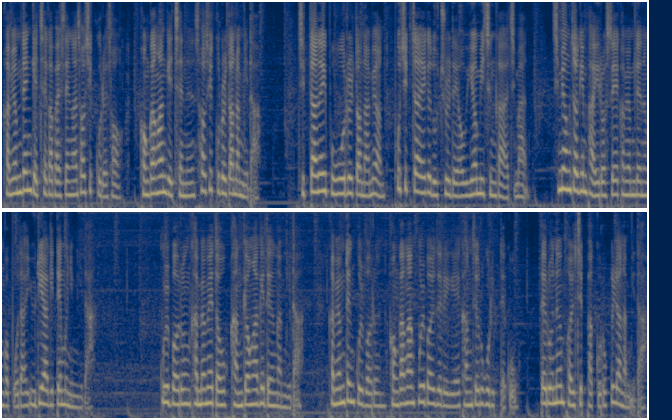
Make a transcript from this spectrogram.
감염된 개체가 발생한 서식굴에서 건강한 개체는 서식굴을 떠납니다. 집단의 보호를 떠나면 포식자에게 노출되어 위험이 증가하지만 치명적인 바이러스에 감염되는 것보다 유리하기 때문입니다. 꿀벌은 감염에 더욱 강경하게 대응합니다. 감염된 꿀벌은 건강한 꿀벌들에 의해 강제로 고립되고 때로는 벌집 밖으로 끌려납니다.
